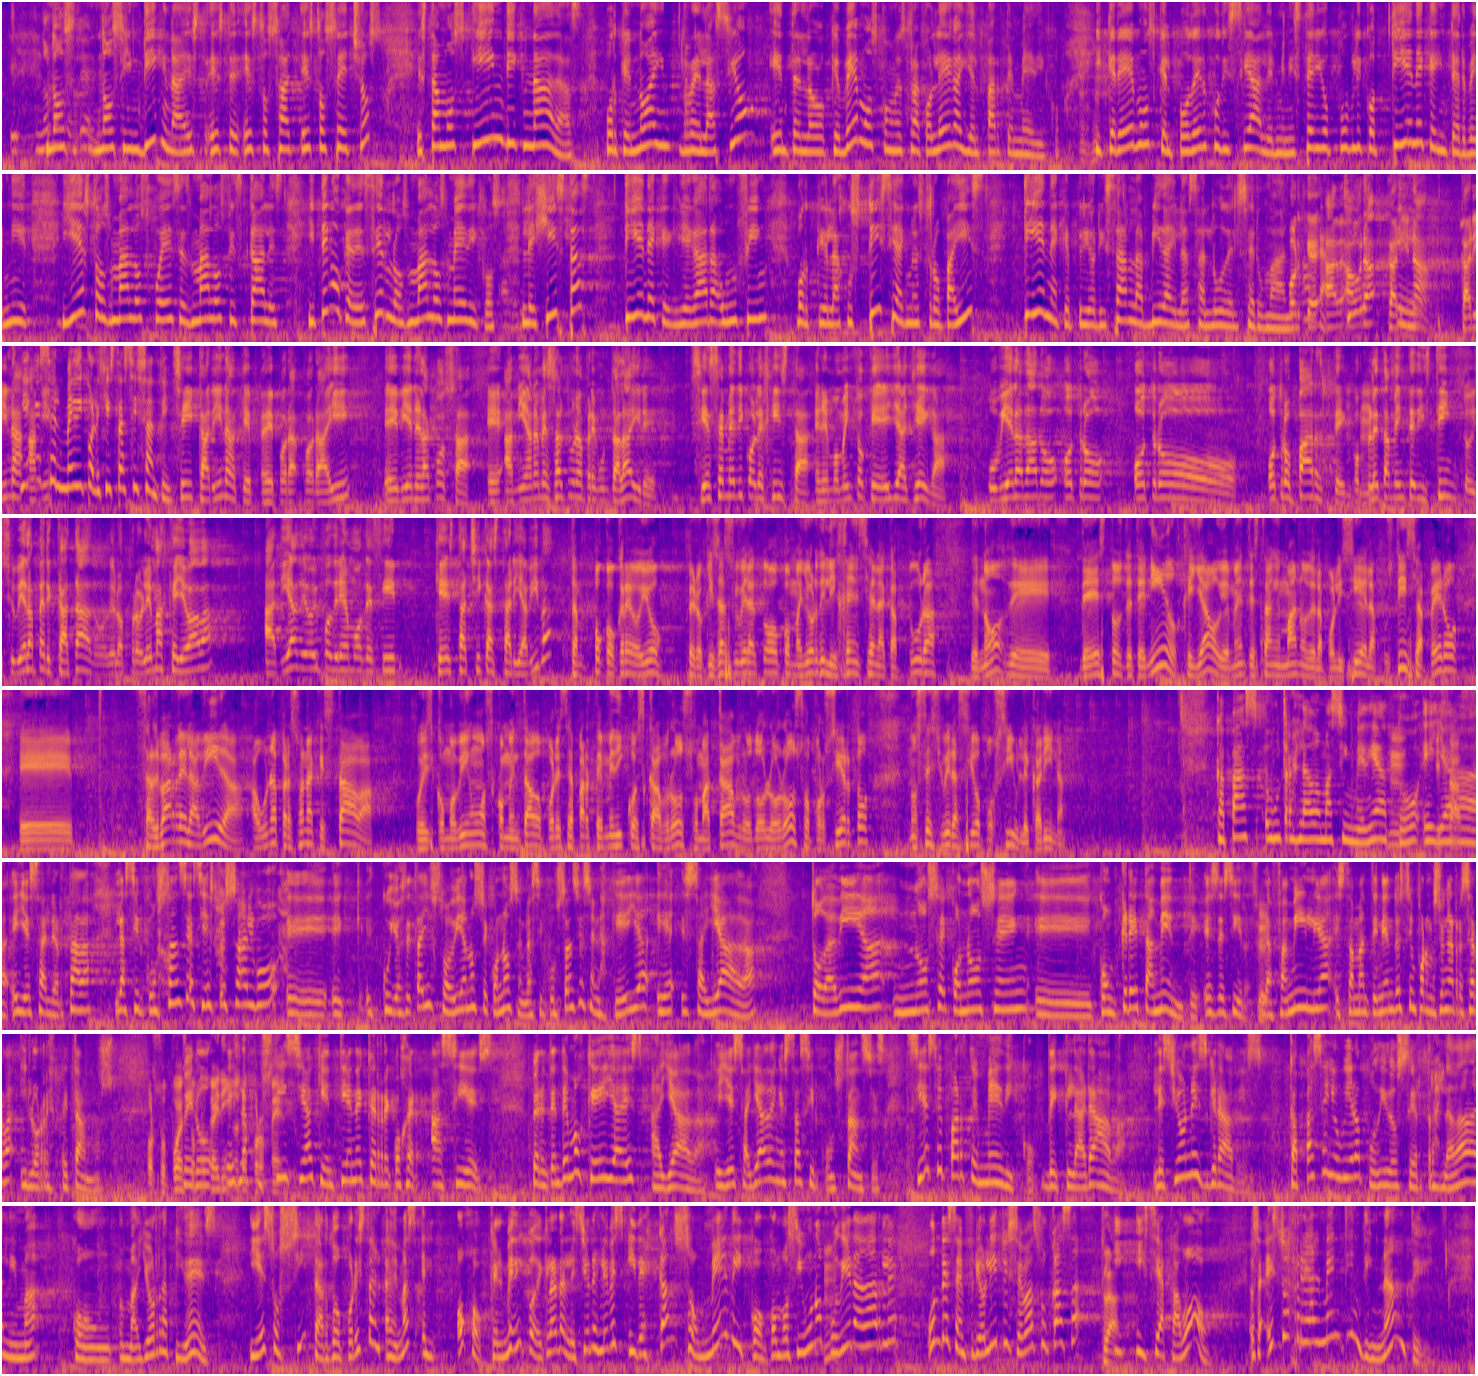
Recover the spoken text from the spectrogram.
Eh, nos, nos, indigna este, estos, estos hechos. Estamos indignadas porque no hay relación entre lo que vemos con nuestra colega y el parte médico. Y creemos que el Poder Judicial, el Ministerio Público tiene que intervenir. Y estos malos jueces, malos fiscales, y tengo que decir los malos médicos, legistas, tiene que llegar a un fin porque la justicia en nuestro país tiene que priorizar la vida y la salud del ser humano. Porque ahora, Karina, eh, Karina... ¿Quién es el médico legista sí, Santi? Sí, Karina, que eh, por, ahí eh, viene la cosa. a mí ahora me salta una pregunta al aire. Si ese médico legista, en el momento que ella llega, hubiera dado otro, otro, otro parte completamente distinto y se hubiera percatado de los problemas que llevaba, a día de hoy podríamos decir que esta chica estaría viva? Tampoco creo yo, pero quizás se hubiera actuado con mayor diligencia en la captura ¿no? de, estos detenidos, que ya obviamente están en manos de la policía y la justicia, pero eh, salvarle la vida a una persona que estaba pues como bien hemos comentado por ese parte médico escabroso, macabro, doloroso, por cierto, no sé si hubiera sido posible, Karina capaz un traslado más inmediato, ella, ella es alertada. Las circunstancias, y esto es algo eh, eh, cuyos detalles todavía no se conocen, las circunstancias en las que ella es hallada, todavía no se conocen eh, concretamente. Es decir, la familia está manteniendo esta información en reserva y lo respetamos. Por supuesto, pero es la justicia quien tiene que recoger. Así es. Pero entendemos que ella es hallada. Ella es hallada en estas circunstancias. Si ese parte médico declaraba lesiones graves, capaz ella hubiera podido ser trasladada a Lima con mayor rapidez. Y eso sí tardó. Por esta, además, el, ojo, que el médico declara lesiones leves y descanso médico, como si uno pudiera darle un desenfriolito y se va a su casa y, y se acabó. O sea, esto es realmente indignante.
